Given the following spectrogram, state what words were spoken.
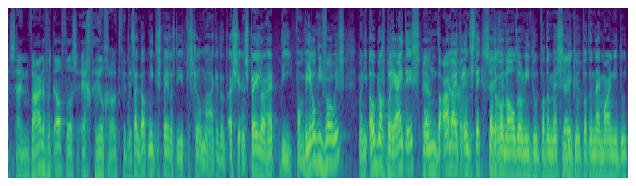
zijn waarde voor het elftal is echt heel groot, vind ik. Zijn dat niet de spelers die het verschil maken? Dat als je een speler hebt die van wereldniveau is, maar die ook nog bereid is om de arbeid erin te steken. Wat een Ronaldo niet doet, wat een Messi niet doet, wat een Neymar niet doet.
